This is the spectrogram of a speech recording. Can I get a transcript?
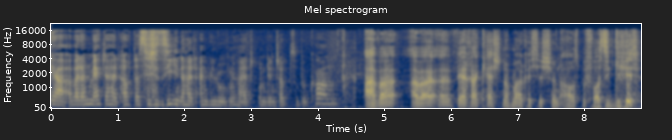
ja, aber dann merkt er halt auch, dass sie ihn halt angelogen hat, um den Job zu bekommen. Aber, aber äh, Vera casht nochmal richtig schön aus, bevor sie geht,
